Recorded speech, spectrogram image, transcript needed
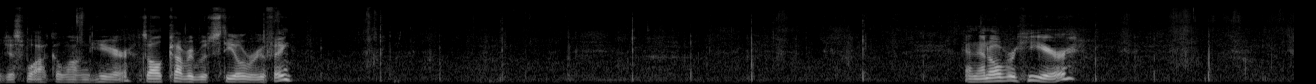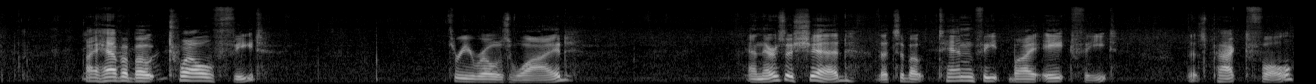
just walk along here. It's all covered with steel roofing. And then over here, I have about 12 feet, three rows wide. And there's a shed that's about 10 feet by 8 feet that's packed full.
